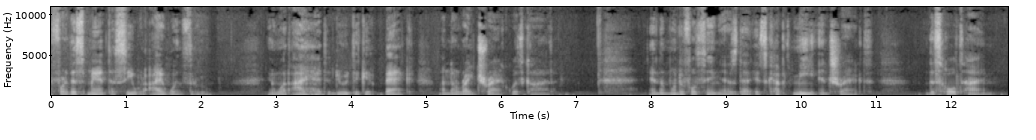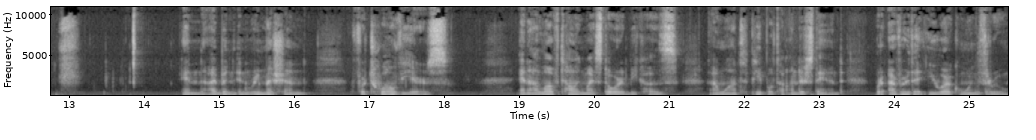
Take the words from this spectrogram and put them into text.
For this man to see what I went through and what I had to do to get back on the right track with God. And the wonderful thing is that it's kept me in track this whole time. And I've been in remission for 12 years. And I love telling my story because I want people to understand whatever that you are going through,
